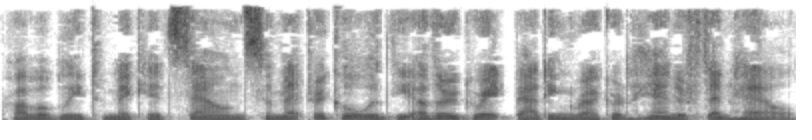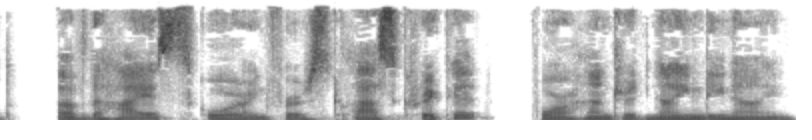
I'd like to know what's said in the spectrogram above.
probably to make it sound symmetrical with the other great batting record Hanif then held, of the highest score in first-class cricket, 499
